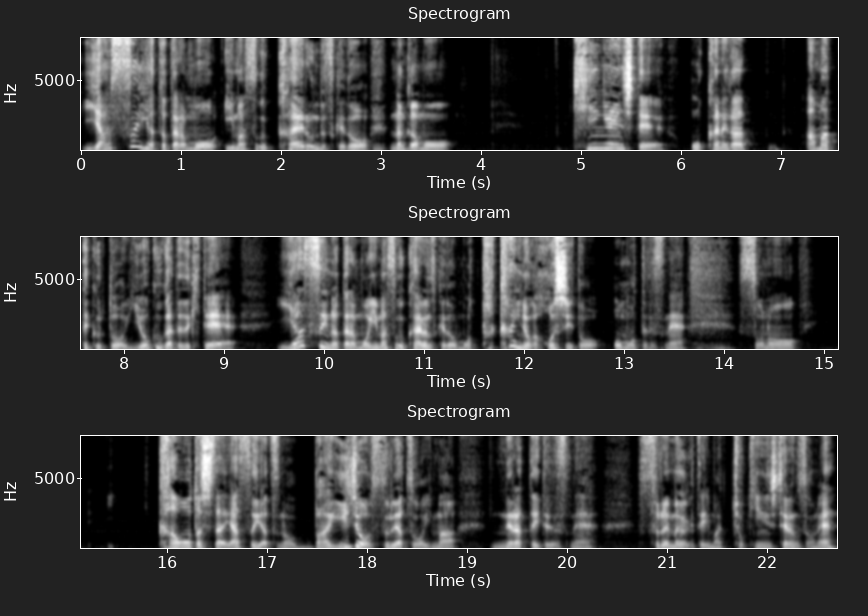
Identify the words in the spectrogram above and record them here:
安いやつだったらもう今すぐ買えるんですけど、なんかもう、禁煙してお金が余ってくると欲が出てきて、安いのだったらもう今すぐ買えるんですけど、もう高いのが欲しいと思ってですね、その、買おうとした安いやつの倍以上するやつを今狙っていてですね、それめがけて今貯金してるんですよね。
